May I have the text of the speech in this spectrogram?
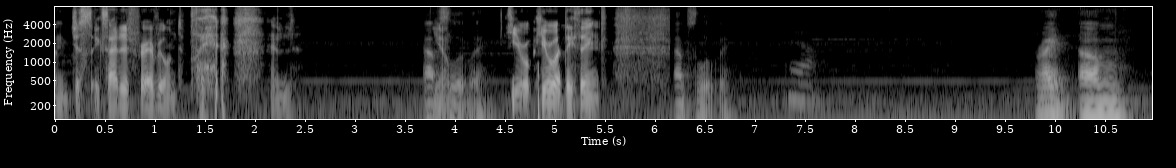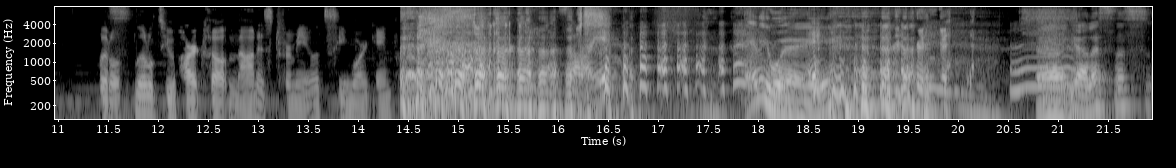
I'm just excited for everyone to play it and Absolutely. hear hear what they think. Absolutely. yeah. All right. Um, little little too heartfelt and honest for me. Let's see more gameplay. Sorry. anyway, uh, yeah, let's let's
